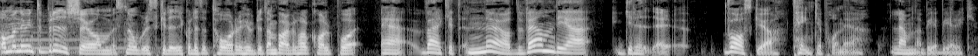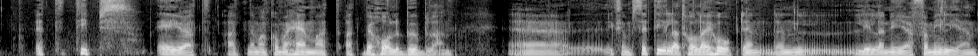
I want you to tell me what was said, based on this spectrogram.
Om man nu inte bryr sig om snor, skrik och lite torr hud, utan bara vill ha koll på eh, verkligt nödvändiga grejer. Vad ska jag tänka på när jag lämnar BB, Erik? ett tips är ju att, att när man kommer hem att, att behålla bubblan. Eh, liksom se till att hålla ihop den, den lilla nya familjen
